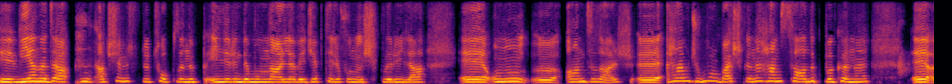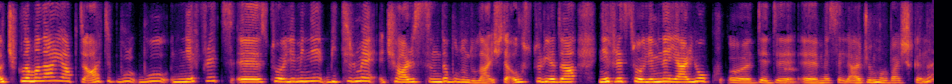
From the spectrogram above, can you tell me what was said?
e, Viyana'da akşamüstü toplanıp ellerinde mumlarla ve cep telefonu ışıklarıyla e, onu e, andılar. E, hem Cumhurbaşkanı hem Sağlık Bakanı e, açıklamalar yaptı. Artık bu, bu nefret e, söylemini bitirme çağrısında bulundular. İşte Avusturya'da nefret söylemine yer yok e, dedi e, mesela Cumhurbaşkanı.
